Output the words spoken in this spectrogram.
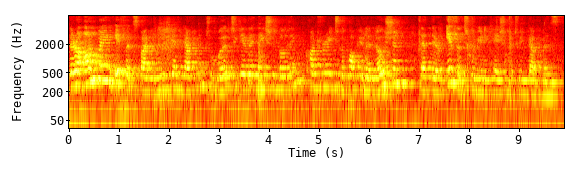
There are ongoing efforts by the and government to work together in nation building, contrary to the popular notion that there isn't communication between governments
